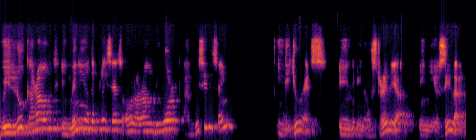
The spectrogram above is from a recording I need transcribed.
we look around in many other places all around the world and we see the same in the US, in, in Australia, in New Zealand,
